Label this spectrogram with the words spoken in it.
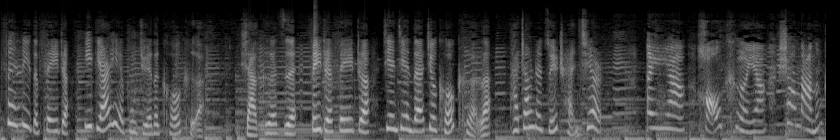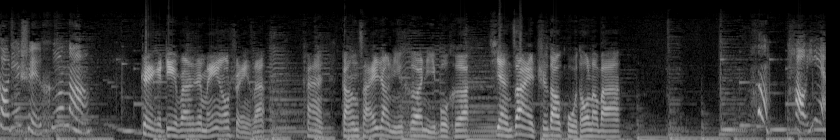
奋力地飞着，一点儿也不觉得口渴。小鸽子飞着飞着，渐渐的就口渴了，它张着嘴喘气儿。哎呀，好渴呀！上哪能搞点水喝呢？这个地方是没有水的。看，刚才让你喝你不喝，现在吃到苦头了吧？哼，讨厌！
